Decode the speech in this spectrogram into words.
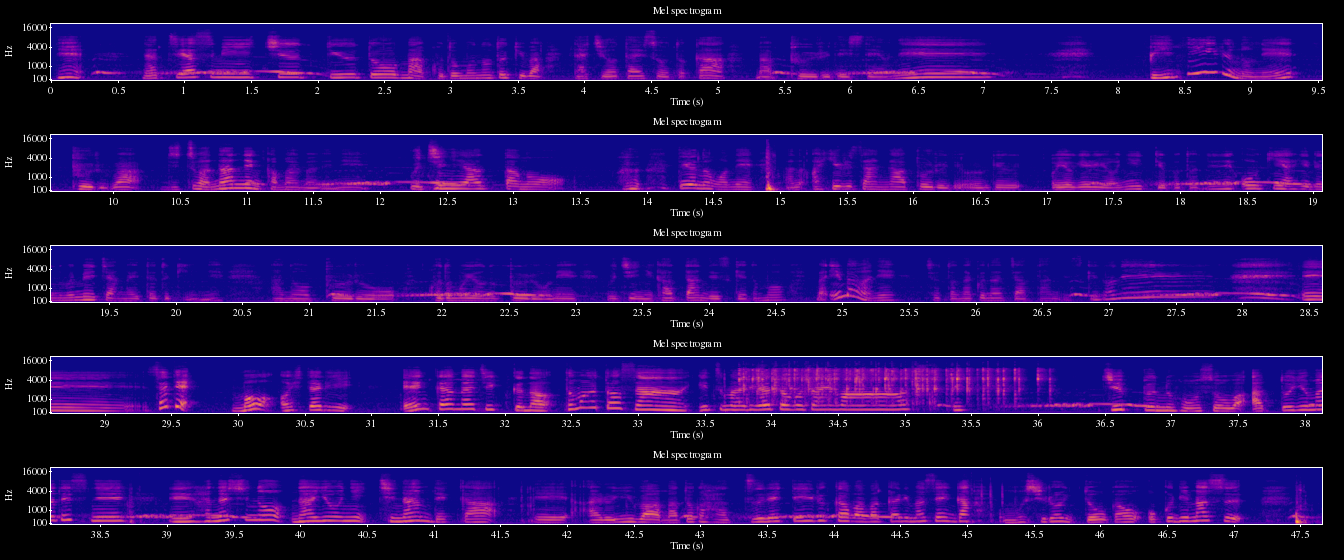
ね夏休み中っていうとまあ子供の時はラジオ体操とか、まあ、プールでしたよね。ビニールのねプールは実は何年か前までねうちにあったの。っていうのもねあのアヒルさんがプールで泳げ泳げるようにっていうことでね大きいアヒルのめめちゃんがいた時にねあのプールを子供用のプールをねうちに買ったんですけども、まあ、今はねちょっとなくなっちゃったんですけどね、えー、さてもうお一人演歌マジックのトマトさんいつもありがとうございます。10分の放送はあっという間ですね、えー、話の内容にちなんでか、えー、あるいは的が外れているかは分かりませんが面白い動画を送ります。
